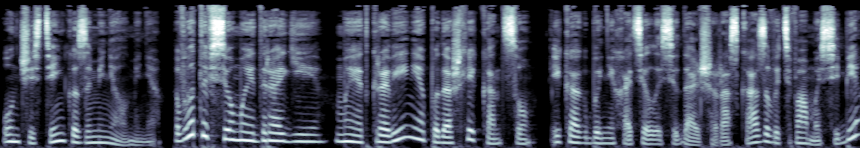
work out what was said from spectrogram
он частенько заменял меня. Вот и все, мои дорогие. Мои откровения подошли к концу. И как бы не хотелось и дальше рассказывать вам о себе,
